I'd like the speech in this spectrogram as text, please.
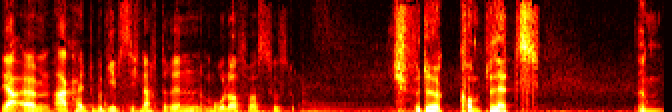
Ja, ähm, Arkay, du begibst dich nach drin. Molos, was tust du? Ich würde komplett ähm,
